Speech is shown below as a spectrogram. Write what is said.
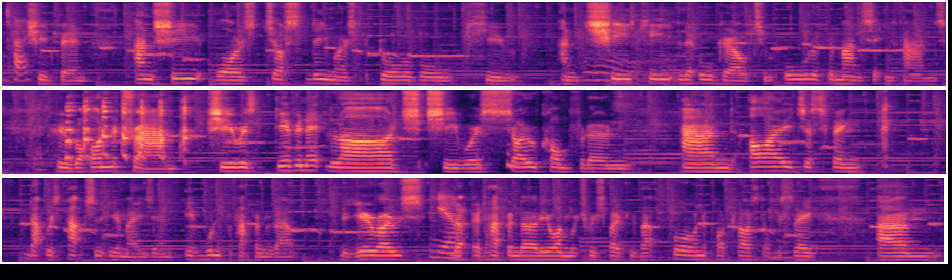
Okay. she'd been. And she was just the most adorable cute and mm. cheeky little girl to all of the Man City fans who were on the tram. She was giving it large, she was so confident, and I just think that was absolutely amazing. It wouldn't have happened without the Euros Yeah. that had happened earlier on, which we've spoken about before on the podcast, obviously. Um,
